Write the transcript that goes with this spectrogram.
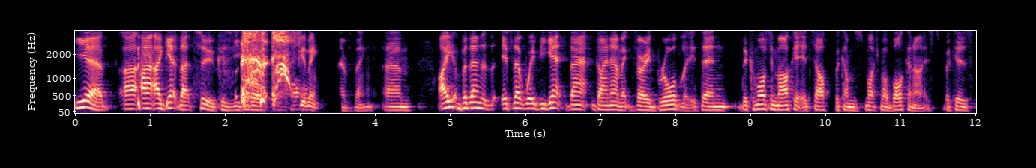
Yeah, uh, I, I get that too because you get Excuse me. everything. Um, I but then if that if you get that dynamic very broadly, then the commodity market itself becomes much more balkanized because you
